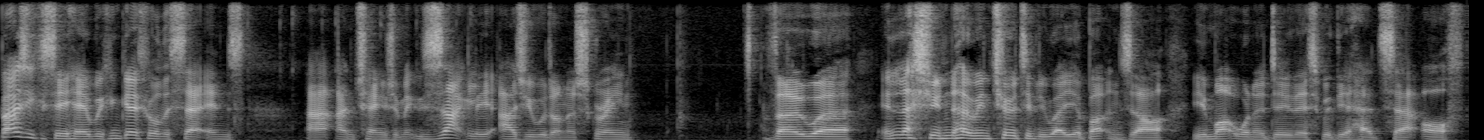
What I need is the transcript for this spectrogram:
But as you can see here, we can go through all the settings uh, and change them exactly as you would on a screen. Though, uh, unless you know intuitively where your buttons are, you might want to do this with your headset off,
